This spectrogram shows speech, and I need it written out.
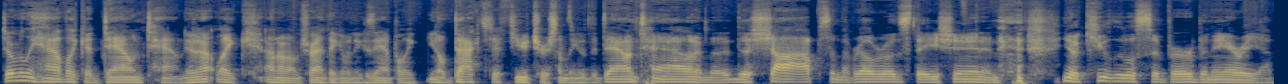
don't really have like a downtown. They're not like I don't know. I'm trying to think of an example, like you know, Back to the Future or something with the downtown and the, the shops and the railroad station and you know, cute little suburban area.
